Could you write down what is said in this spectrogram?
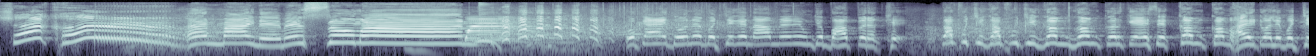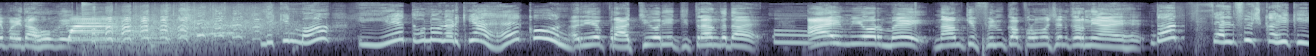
Shekhar and my name is Suman वो क्या है दोनों बच्चे के नाम मैंने उनके बाप पे रखे। गापुची गापुची गम गम करके ऐसे कम कम हाइट वाले बच्चे पैदा हो गए। लेकिन माँ ये दोनों लड़कियाँ है कौन? अरे ये प्राची और ये चित्रांगदा है। आई मी और मैं नाम की फ़िल्म का प्रमोशन करने आए हैं। सेल्फिश कही की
